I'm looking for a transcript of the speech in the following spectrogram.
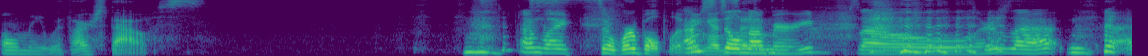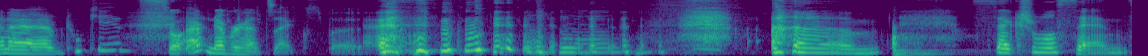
only with our spouse. I'm like, so we're both living. I'm still not married, so there's that. and I have two kids, so I've never had sex, but um, sexual sins.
